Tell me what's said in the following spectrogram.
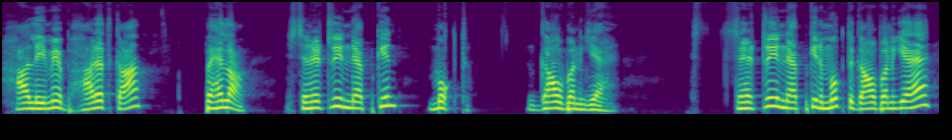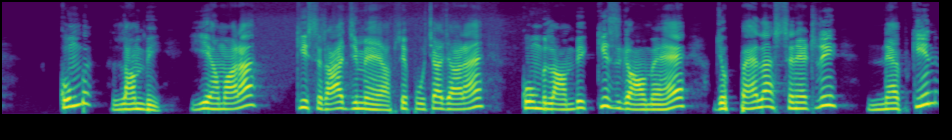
हाल ही में भारत का पहला सैनिटरी नैपकिन मुक्त गाँव बन गया है। सैनिटरी नैपकिन मुक्त गाँव बन गया है कुंभ लाम्बी ये हमारा किस राज्य में है? आपसे पूछा जा रहा है, कुंभ लाम्बी किस गाँव में है जो पहला सैनिटरी नैपकिन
